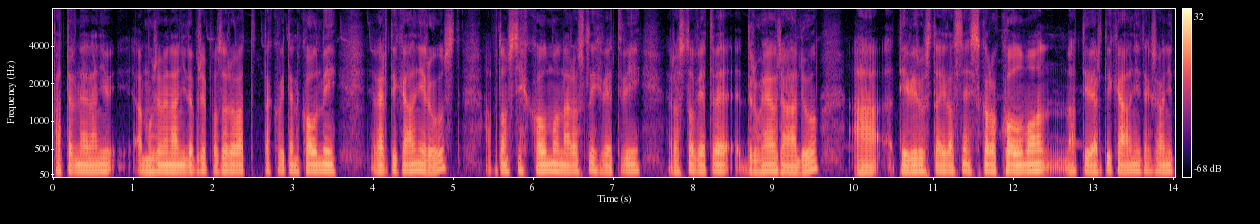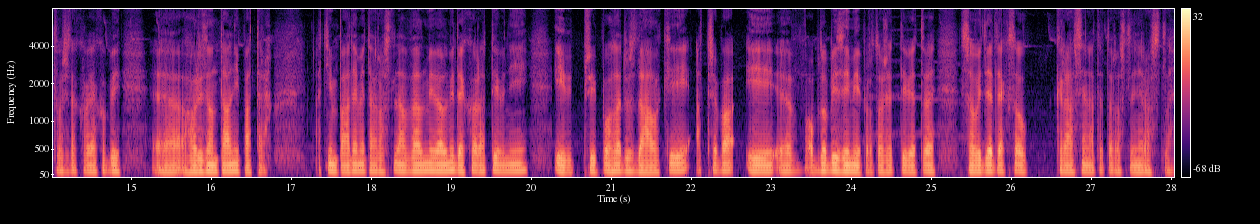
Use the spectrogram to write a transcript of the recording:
patrné na ní a můžeme na ní dobře pozorovat takový ten kolmy vertikální růst a potom z těch kolmo narostlých větví rostou větve druhého řádu a ty vyrůstají vlastně skoro kolmo na ty vertikální, takže oni tvoří takové jakoby eh, horizontální patra. A tím pádem je ta rostlina velmi, velmi dekorativní i při pohledu z dálky a třeba i eh, v období zimy, protože ty větve jsou vidět, jak jsou krásně na této rostlině rostlé.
